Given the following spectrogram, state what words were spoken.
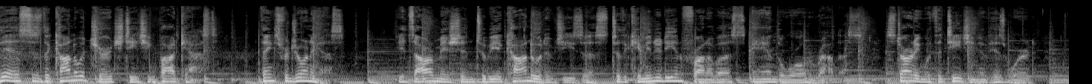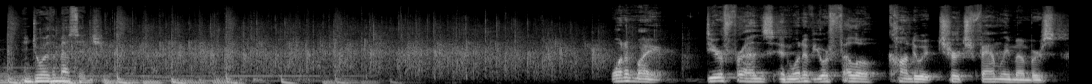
This is the Conduit Church Teaching Podcast. Thanks for joining us. It's our mission to be a conduit of Jesus to the community in front of us and the world around us, starting with the teaching of His Word. Enjoy the message. One of my dear friends and one of your fellow Conduit Church family members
